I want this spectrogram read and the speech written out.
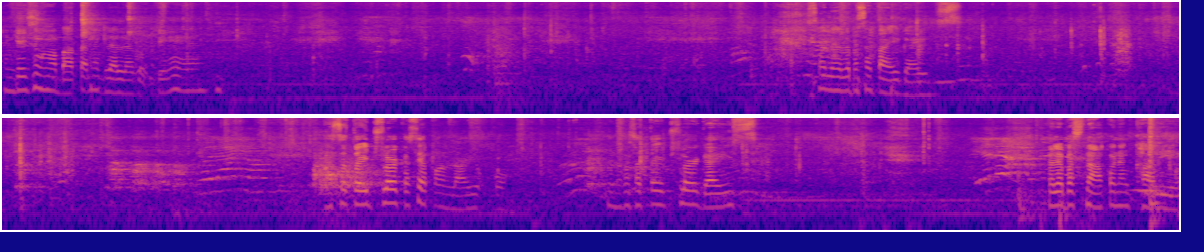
Ayan guys, mga bata naglalaro din. So lalabas na tayo guys. Nasa third floor kasi ako ang layo ko. Yun ako sa third floor guys. Palabas na ako ng kalye.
